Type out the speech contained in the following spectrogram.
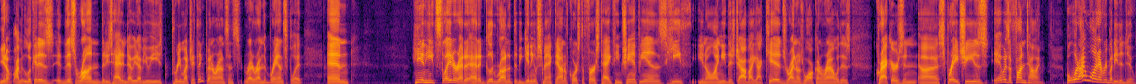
you know, I mean, look at his this run that he's had in WWE. He's pretty much, I think, been around since right around the brand split, and he and Heath Slater had a, had a good run at the beginning of SmackDown. Of course, the first tag team champions. Heath, you know, I need this job. I got kids. Rhino's walking around with his crackers and uh, spray cheese. It was a fun time. But what I want everybody to do,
